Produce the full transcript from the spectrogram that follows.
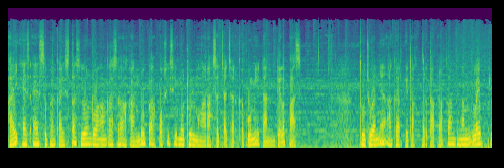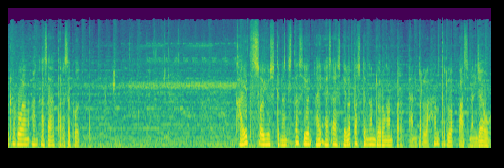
ISS sebagai stasiun ruang angkasa akan merubah posisi modul mengarah sejajar ke bumi dan dilepas. Tujuannya agar tidak bertabrakan dengan label ruang angkasa tersebut. Kait Soyuz dengan stasiun ISS dilepas dengan dorongan per dan perlahan terlepas menjauh.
